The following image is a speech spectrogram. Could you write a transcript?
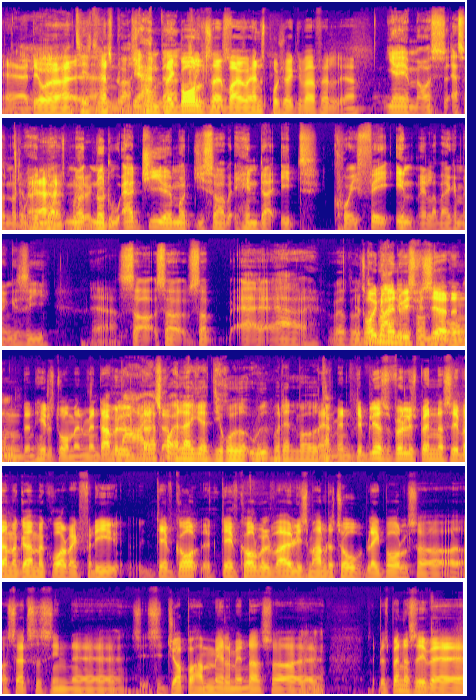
Ja, det var jo, han, det er et han, har han Black Bortles længe. var jo hans projekt i hvert fald, ja. Ja, jamen også, altså når du, Eller er henter, når, når du er GM, og de så henter et KFA ind, eller hvad kan man kan sige, ja. så, så, så er, er hvad, Jeg tror ikke nødvendigvis, vi ser den, den helt store, men, men der vil... Nej, der, jeg tror heller ikke, at de rydder ud på den måde. Men, men det bliver selvfølgelig spændende at se, hvad man gør med quarterback, fordi Dave, Gold, Dave Caldwell var jo ligesom ham, der tog Blake Bortles og, og, og satte sin, øh, sit, job på ham mere eller mindre, så, øh, Mhm. Så det bliver spændende at se, hvad...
